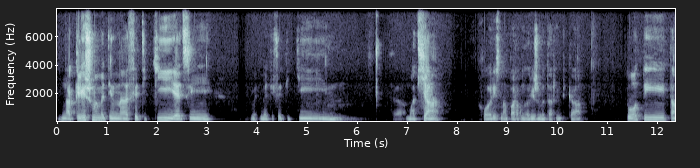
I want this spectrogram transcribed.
να κλείσουμε με την ε, θετική έτσι, με, τη θετική ε, ματιά χωρίς να παραγνωρίζουμε τα αρνητικά το ότι τα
